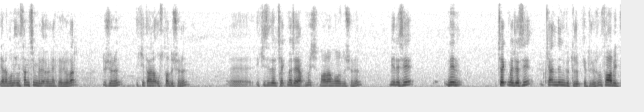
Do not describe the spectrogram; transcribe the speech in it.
Yani bunu insan için bile örnek veriyorlar. Düşünün, iki tane usta düşünün. Ee, ikisi de çekmece yapmış, marangoz düşünün. Birisinin çekmecesi kendini götürüp getiriyorsun, sabit.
